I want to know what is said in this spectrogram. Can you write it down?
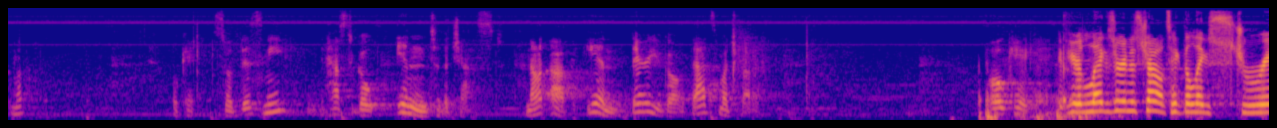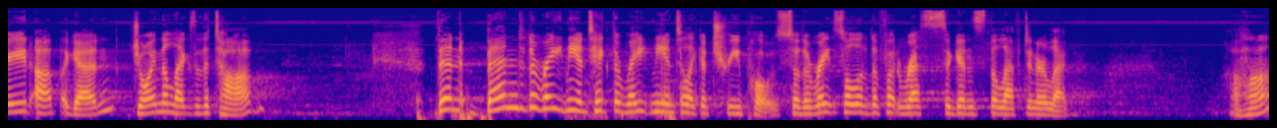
Come up. Okay, so this knee has to go into the chest, not up, in. There you go. That's much better. Okay, if your legs are in a straddle, take the legs straight up again. Join the legs at the top. Then bend the right knee and take the right knee into like a tree pose. So the right sole of the foot rests against the left inner leg. Uh huh.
